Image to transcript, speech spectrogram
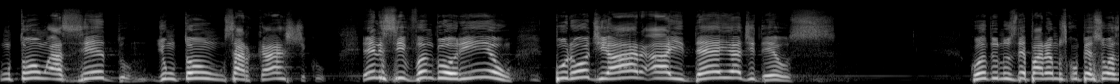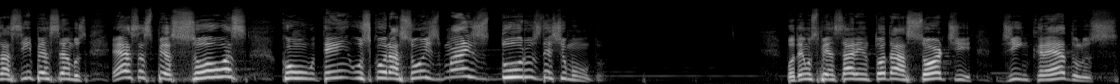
um tom azedo, de um tom sarcástico. Eles se vangloriam por odiar a ideia de Deus. Quando nos deparamos com pessoas assim, pensamos: essas pessoas têm os corações mais duros deste mundo. Podemos pensar em toda a sorte de incrédulos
